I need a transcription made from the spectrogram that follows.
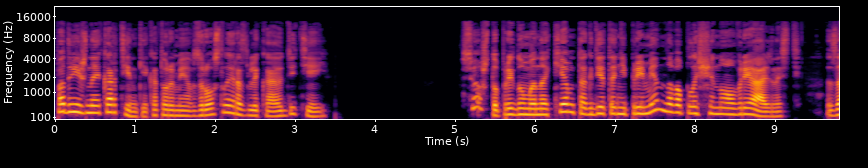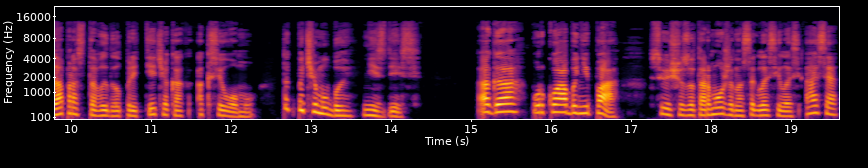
подвижные картинки, которыми взрослые развлекают детей. Все, что придумано кем-то, где-то непременно воплощено в реальность, запросто выдал предтеча как аксиому. Так почему бы не здесь? Ага, пуркуа бы не па, все еще заторможенно согласилась Ася,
